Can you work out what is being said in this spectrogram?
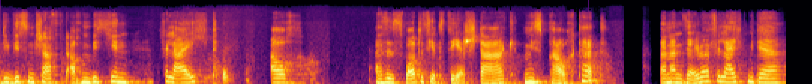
die Wissenschaft auch ein bisschen vielleicht auch, also das Wort ist jetzt sehr stark, missbraucht hat, weil man selber vielleicht mit der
